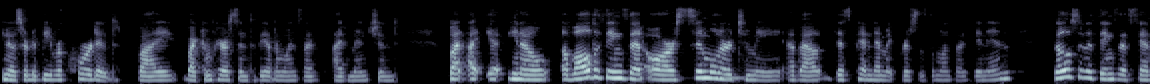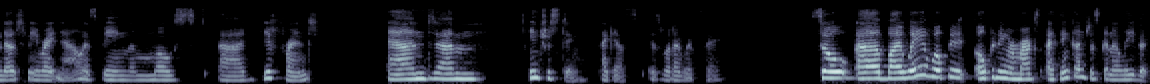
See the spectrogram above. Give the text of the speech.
you know, sort of be recorded by by comparison to the other ones I've I've mentioned but I, you know, of all the things that are similar to me about this pandemic versus the ones I've been in, those are the things that stand out to me right now as being the most uh, different and um, interesting, I guess, is what I would say. So uh, by way of open, opening remarks, I think I'm just going to leave it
